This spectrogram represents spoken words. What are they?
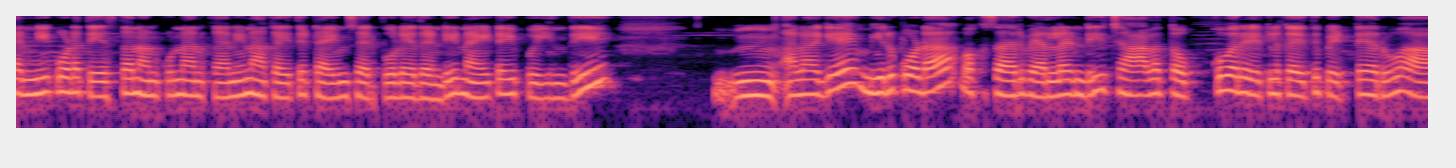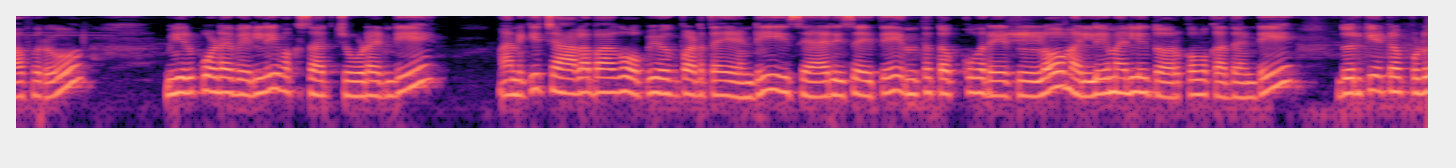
అన్నీ కూడా తీస్తాను అనుకున్నాను కానీ నాకైతే టైం సరిపోలేదండి. నైట్ అయిపోయింది. అలాగే మీరు కూడా ఒకసారి వెళ్ళండి. చాలా తక్కువ రేట్లకి అయితే పెట్టారు ఆఫరు. మీరు కూడా వెళ్ళి ఒకసారి చూడండి. మనకి చాలా బాగా ఉపయోగపడతాయండి ఈ శారీస్ అయితే. ఇంత తక్కువ రేట్లలో మళ్ళీ మళ్ళీ దొరకవు కదండి. దొరికేటప్పుడు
